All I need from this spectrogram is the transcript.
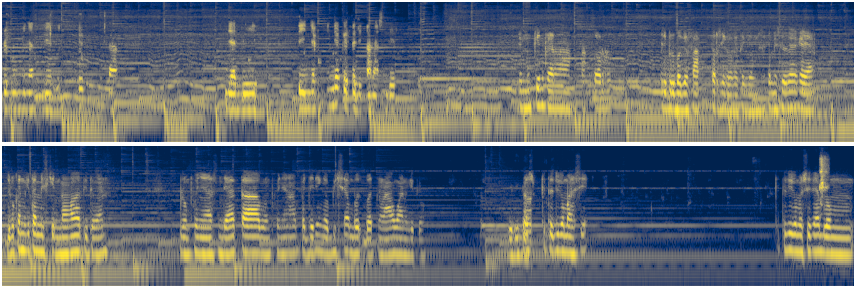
pribuminya sendiri itu bisa jadi diinjak-injak gitu di tanah sendiri. Ya mungkin karena faktor dari berbagai faktor sih kalau kata gue. Misalnya kayak dulu kan kita miskin banget gitu kan. Belum punya senjata, belum punya apa, jadi nggak bisa buat buat ngelawan gitu. Jadi terus kita juga masih kita juga maksudnya belum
